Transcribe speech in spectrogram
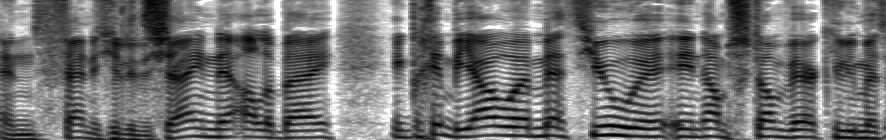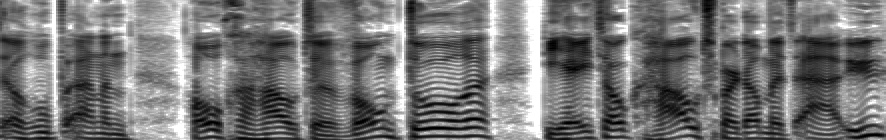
En fijn dat jullie er zijn, allebei. Ik begin bij jou, Matthew. In Amsterdam werken jullie met Aroep aan een hoge houten woontoren. Die heet ook hout, maar dan met AU.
